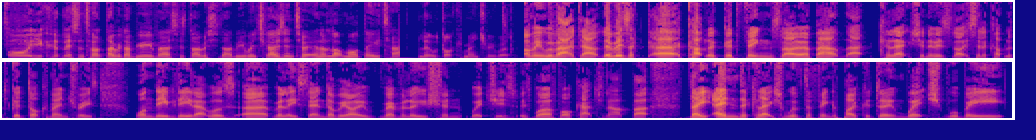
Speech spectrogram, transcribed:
Or you could listen to our WWE versus WCW, which goes into it in a lot more detail. Little documentary would. I mean, without a doubt, there is a, uh, a couple of good things though about that collection. There is, like I said, a couple of good documentaries. One DVD that was uh, released, NWO Revolution, which is, is worthwhile catching up. But they end the collection with the Finger Poker Doom, which will be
